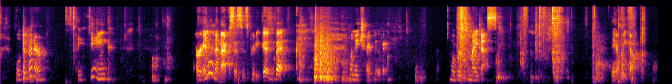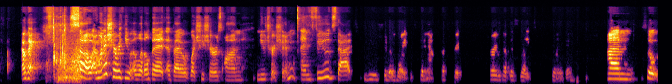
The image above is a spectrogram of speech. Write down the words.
a little bit better. I think our internet access is pretty good, but let me try moving over to my desk. There we go. Okay, so I want to share with you a little bit about what she shares on nutrition and foods that you should avoid. That's great. Sorry, we got this light. Um, so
